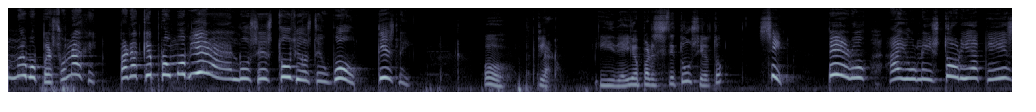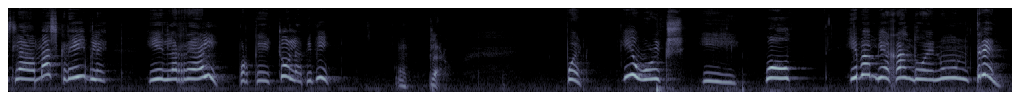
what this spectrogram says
un nuevo personaje para que promoviera los estudios de Walt Disney. Oh, claro. Y de ahí apareciste tú, ¿cierto? Sí, pero hay una historia que es la más creíble y la real, porque yo la viví. Oh, claro. Bueno, Eworks y Walt iban viajando en un tren.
